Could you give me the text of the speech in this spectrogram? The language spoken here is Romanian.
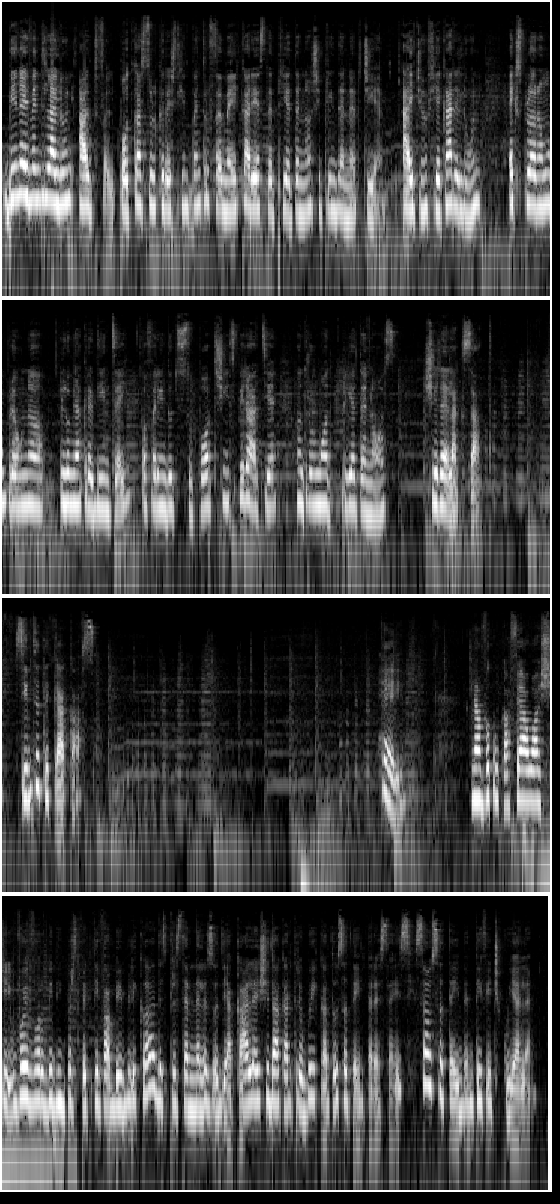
Bine ai venit la Luni Altfel, podcastul creștin pentru femei care este prietenos și plin de energie. Aici, în fiecare luni, explorăm împreună lumea credinței, oferindu-ți suport și inspirație într-un mod prietenos și relaxat. Simte-te ca acasă! Hei! Mi-am făcut cafeaua și voi vorbi din perspectiva biblică despre semnele zodiacale și dacă ar trebui ca tu să te interesezi sau să te identifici cu ele –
